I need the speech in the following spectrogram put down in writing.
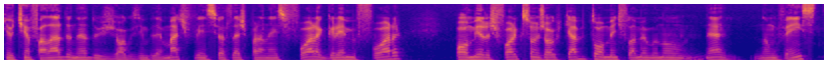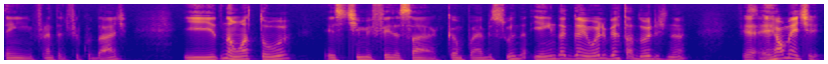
Eu tinha falado né, dos jogos emblemáticos, venceu o Atlético Paranaense fora, Grêmio fora, Palmeiras fora, que são jogos que habitualmente o Flamengo não, né, não vence, tem, enfrenta dificuldade. E não à toa, esse time fez essa campanha absurda e ainda ganhou a Libertadores, né? É realmente,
